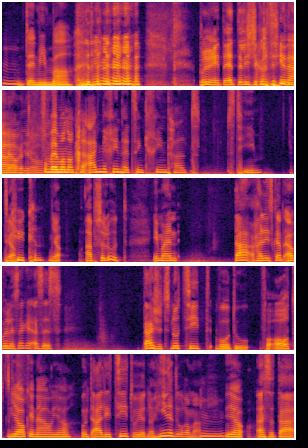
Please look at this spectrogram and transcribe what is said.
Mhm. und dann mein Mann. Prioritätenliste geht es Genau, immer. ja. Und wenn man noch keine eigenen Kinder hat, sind die Kinder halt das Team. Die Ja. Küken. Absolut. Ich meine, da kann ich es gerade auch sagen, also es, da ist jetzt nur Zeit, wo du vor Ort bist. Ja, genau, ja. Und all die Zeit, die du noch hindurch machst. Mhm. Ja, Also da,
